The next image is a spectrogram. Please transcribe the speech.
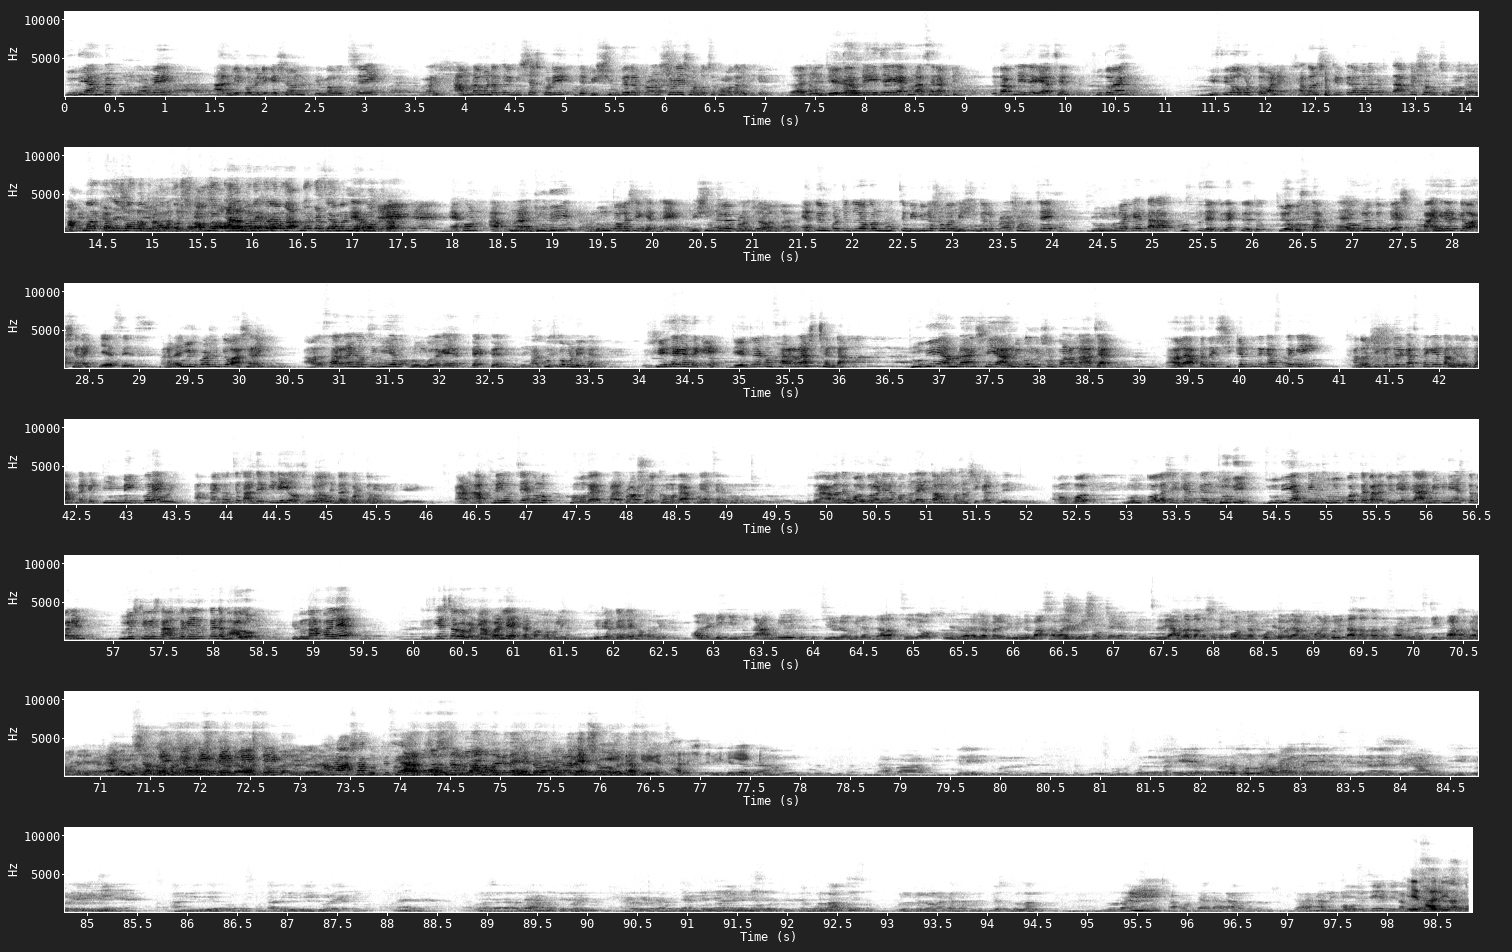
যদি আমরা কোনোভাবে আর্মি কমিউনিকেশন কিংবা হচ্ছে আমরা মনে করি বিশ্বাস করি যে বিশ্ববিদ্যালয় প্রশাসনের সর্বোচ্চ ক্ষমতার অধিকারী। যেহেতু আপনি এই জায়গায় এখন আছেন আপনি যেহেতু আপনি এই জায়গায় আছেন সুতরাং ভিসির অবর্তমানে সাধারণ শিক্ষার্থীরা মনে করছে আপনি সর্বোচ্চ ক্ষমতার অধিকারী। আপনার কাছে সর্বোচ্চ ক্ষমতা। আমরা তাই মনে করি আপনার কাছে আমার নিরাপদ এখন আপনার যদি রুম তল্লাশির ক্ষেত্রে বিশ্ববিদ্যালয় প্রশাসন এতদিন পর্যন্ত যখন হচ্ছে বিভিন্ন সময় বিশ্ববিদ্যালয় প্রশাসন হচ্ছে রুমগুলোকে তারা খুঁজতে যেত দেখতে যেত কি অবস্থা হ্যাঁ। তখন কিন্তু দেশ বাইরের কেউ আসে নাই। মানে পুলিশ প্রশাসন কেউ আসে নাই। আমাদের স্যারেরা হচ্ছে গিয়ে রুমগুলোকে দেখতেন বা খোঁজ খবর নিতেন। তো সেই জায়গা থেকে যেহেতু এখন স্যারেরা আসছেন না যদি আমরা সেই আর্মি কমিশন করা না চাই তাহলে আপনাদের শিক্ষার্থীদের কাছ থেকেই সাধারণ শিক্ষকদের কাছ থেকে তাদের হচ্ছে আপনাকে টিম মেক করে আপনাকে হচ্ছে তাদেরকে নিয়ে অস্ত্রগুলো উদ্ধার করতে হবে। কারণ আপনি হচ্ছে এখনও ক্ষমতায় মানে প্রশাসনিক ক্ষমতায় আপনি আছেন এখন সুতরাং আমাদের হলগুলো নিরাপত্তা দায়িত্ব আমাদের সাধারণ শিক্ষার্থীদের। এবং হল রুম তল্লাশির ক্ষেত্রে যদি যদি আপনি সুযোগ করতে পারেন, যদি একটা আর্মিকে নিয়ে আসতে পারেন, পুলিশকে নিয়ে আনসার নিয়ে আসতে ভালো। কিন্তু না পারলে এটা চেষ্টা করবেন না পারলে একটা কথা বলি একটা কথা বলি। অলরেডি কিন্তু আর্মি হইতেছে চিরুনি অভিযান চালাচ্ছে যে অস্ত্র উদ্ধারের ব্যাপারে বিভিন্ন বাসা বাড়ি থেকে সব জায়গায়। যদি আমরা তাদের সাথে কন্ট্যাক্ট করতে পারি আমি মনে করি তারা তাদের সার্ভেলেন্স টিম পাঠাবে আমাদের এখানে। আমরা আশা করতেছি আর অস্ত্রগুলো আমাদেরকে হ্যান্ড ওভার করতে হবে একশো ওদের কাছে স্যারের সাথে মিটিং একটু আমরা ফিজিক্যালি তোমাদের যদি একটা গ্রুপ আমার থাকে। আমরা ওই যে এডিসি জেনারেল যিনি আর্মি ডিল করে আমি প্রশ্নটা যিনি ডিল করে এখন হ্যাঁ ওনার সাথে আমরা দেখা করতে পারি এই যে আমি দেখতে বললাম বলতে ওনার কাছে রিকোয়েস্ট করলাম। যদি ওরা সাপোর্ট দেয় তাহলে আমাদের জন্য সুবিধা হয় না নাকি?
